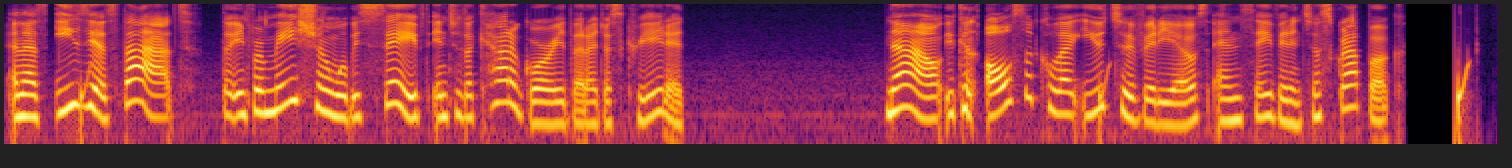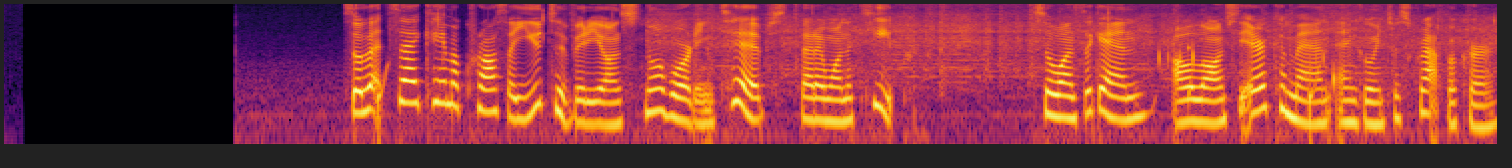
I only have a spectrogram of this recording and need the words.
And as easy as that, the information will be saved into the category that I just created. Now, you can also collect YouTube videos and save it into a scrapbook. So let's say I came across a YouTube video on snowboarding tips that I want to keep. So once again, I'll launch the air command and go into Scrapbooker.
